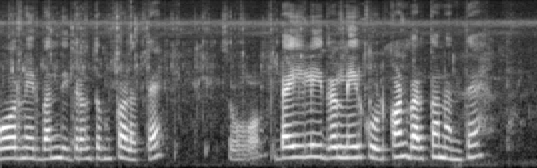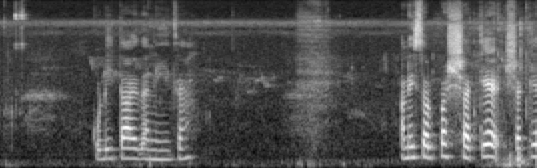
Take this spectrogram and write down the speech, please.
ಬೋರ್ ನೀರು ಬಂದು ಇದ್ರಲ್ಲಿ ತುಂಬ್ಕೊಳ್ಳುತ್ತೆ ಸೊ ಡೈಲಿ ಇದ್ರಲ್ಲಿ ನೀರು ಕುಡ್ಕೊಂಡು ಬರ್ತಾನಂತೆ. ಕುಡಿತಾ ಇದ್ದಾನೆ ಈಗ. ಅವನಿಗೆ ಸ್ವಲ್ಪ ಶಕೆ ಶಕೆ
